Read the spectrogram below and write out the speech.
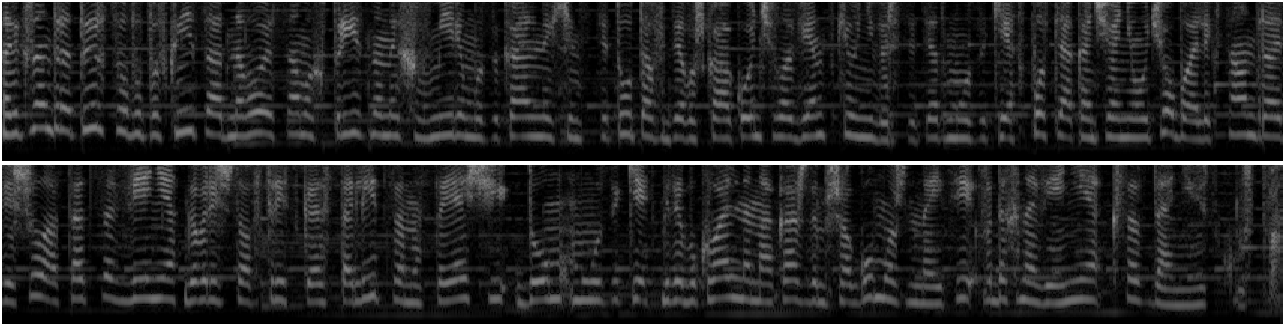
Александра Тырсу – выпускница одного из самых признанных в мире музыкальных институтов. Девушка окончила Венский университет музыки. После окончания учебы Александра решила остаться в Вене. Говорит, что австрийская столица – настоящий дом музыки, где буквально на каждом шагу можно найти вдохновение к созданию искусства.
